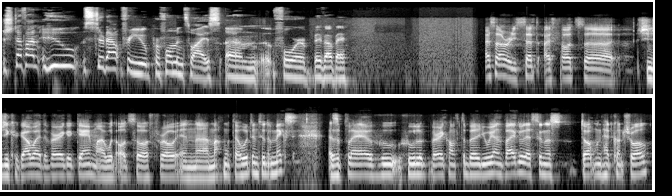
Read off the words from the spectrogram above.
Stefan, who stood out for you performance-wise um, for BVB? As I already said, I thought uh, Shinji Kagawa had a very good game. I would also throw in uh, Mahmoud Dahoud into the mix as a player who, who looked very comfortable. Julian Weigl, as soon as Dortmund had control,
